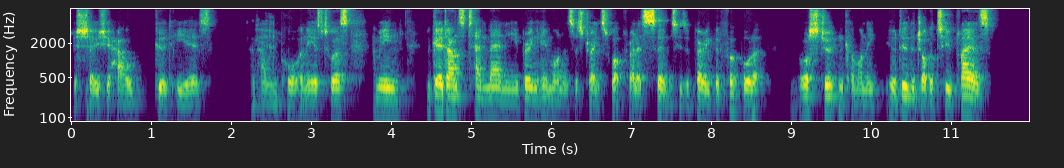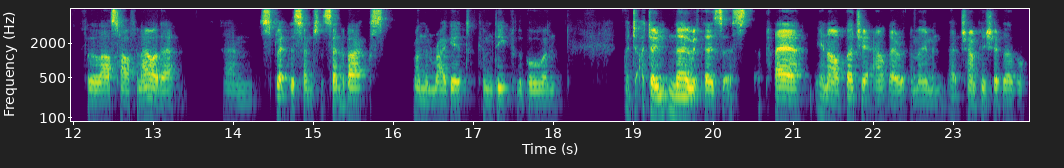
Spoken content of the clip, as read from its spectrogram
just shows you how good he is and how important he is to us. I mean, we go down to 10 men and you bring him on as a straight swap for Ellis Simms, who's a very good footballer. Ross Stewart can come on, he, will do the job of two players for the last half an hour there. Um, split the centre, centre backs, run them ragged, come deep for the ball. And I, I don't know if there's a, a, player in our budget out there at the moment at championship level.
